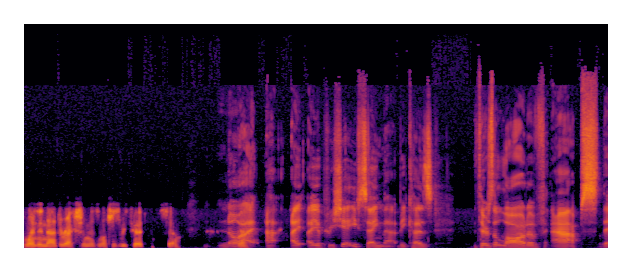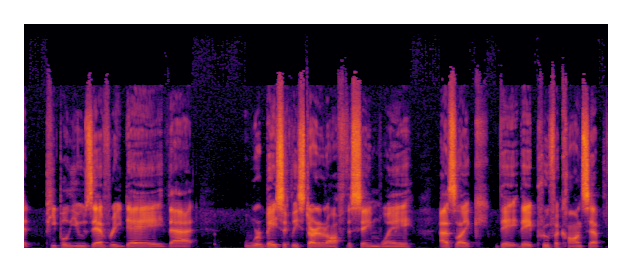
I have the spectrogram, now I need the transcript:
went in that direction as much as we could. So. No, yeah. I, I, I appreciate you saying that because there's a lot of apps that people use every day that were basically started off the same way as like they they proof a concept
